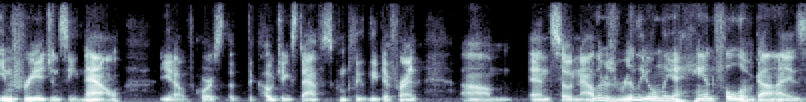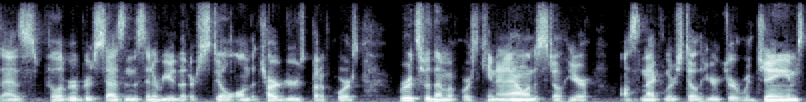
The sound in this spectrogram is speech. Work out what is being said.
in free agency now. You know, of course, the, the coaching staff is completely different. Um, and so now there's really only a handful of guys, as Philip Rivers says in this interview, that are still on the Chargers. But of course, roots for them. Of course, Keenan Allen is still here. Austin Ekeler still here. Derwin James.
